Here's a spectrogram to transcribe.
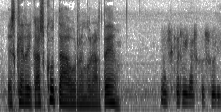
Es que ricasco ta Es que ricasco, Suri.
